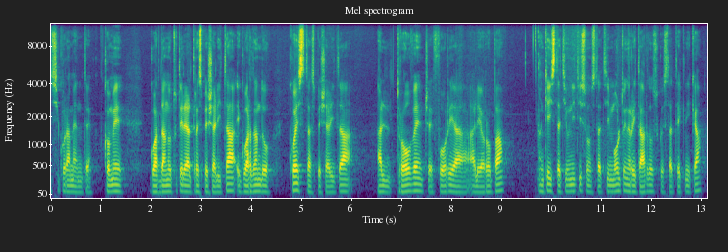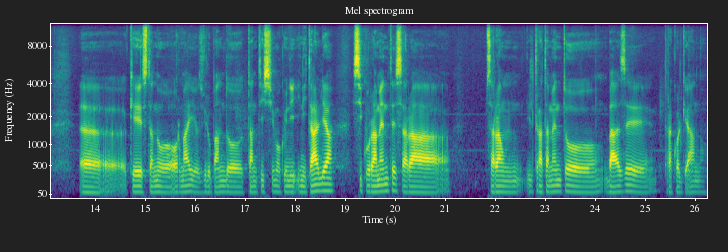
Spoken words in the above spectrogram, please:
sicuramente, come guardando tutte le altre specialità e guardando questa specialità altrove, cioè fuori all'Europa, anche gli Stati Uniti sono stati molto in ritardo su questa tecnica eh, che stanno ormai sviluppando tantissimo, quindi in Italia sicuramente sarà, sarà un, il trattamento base tra qualche anno.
